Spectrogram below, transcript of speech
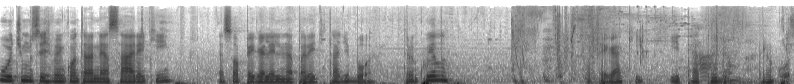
O último vocês vão encontrar nessa área aqui. É só pegar ele ali na parede e tá de boa. Tranquilo? Vou pegar aqui e tá tudo tranquilo.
